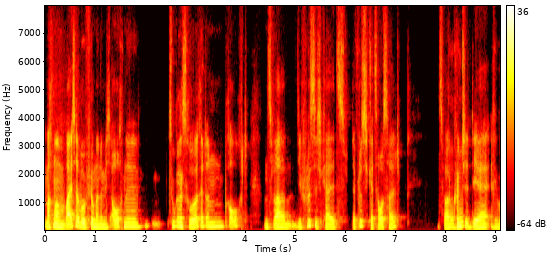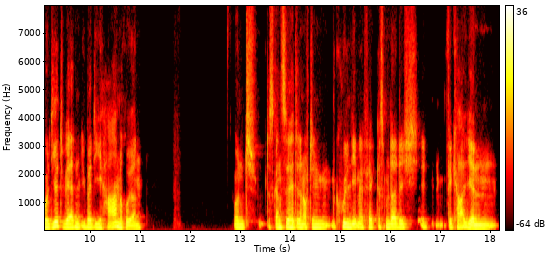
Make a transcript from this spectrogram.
machen wir mal weiter, wofür man nämlich auch eine Zugangsröhre dann braucht. Und zwar die Flüssigkeits, der Flüssigkeitshaushalt. Und zwar Mhm. könnte der reguliert werden über die Harnröhren. Und das Ganze hätte dann auch den coolen Nebeneffekt, dass man dadurch äh, Fäkalien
